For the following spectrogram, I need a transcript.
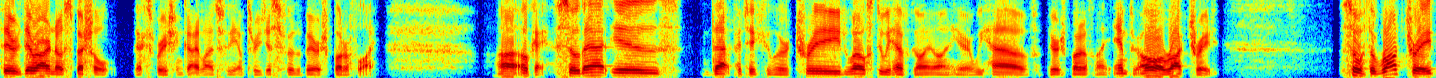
there, there are no special expiration guidelines for the M3, just for the bearish butterfly. Uh, okay, so that is that particular trade. What else do we have going on here? We have bearish butterfly, M3, oh, a rock trade. So with the rock trade,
